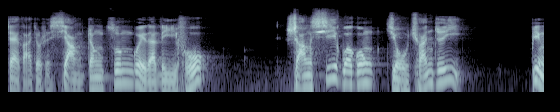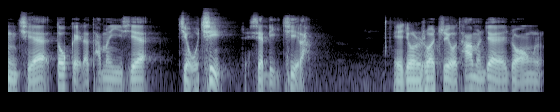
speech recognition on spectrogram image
这个就是象征尊贵的礼服。赏西国公九泉之意，并且都给了他们一些酒器，这些礼器了。也就是说，只有他们这种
